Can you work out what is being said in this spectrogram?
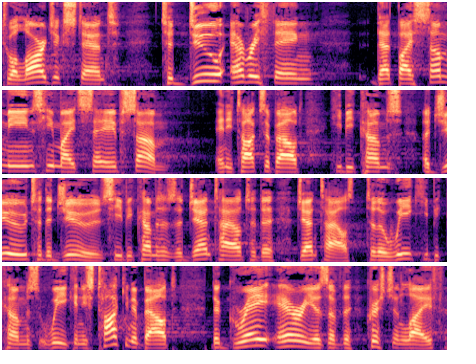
to a large extent to do everything that by some means he might save some. And he talks about he becomes a Jew to the Jews. He becomes as a Gentile to the Gentiles. To the weak, he becomes weak. And he's talking about the gray areas of the Christian life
